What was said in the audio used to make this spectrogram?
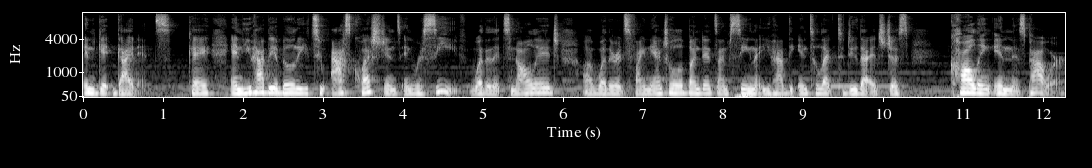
and get guidance okay? And you have the ability to ask questions and receive, whether it's knowledge, uh, whether it's financial abundance. I'm seeing that you have the intellect to do that. It's just calling in this power.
